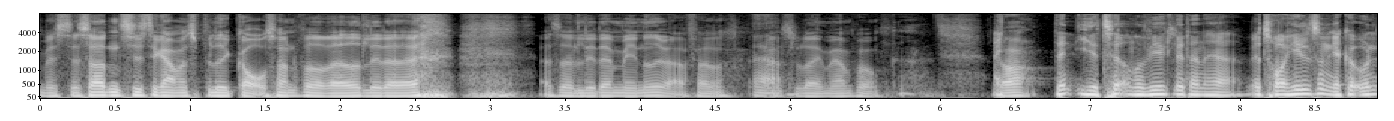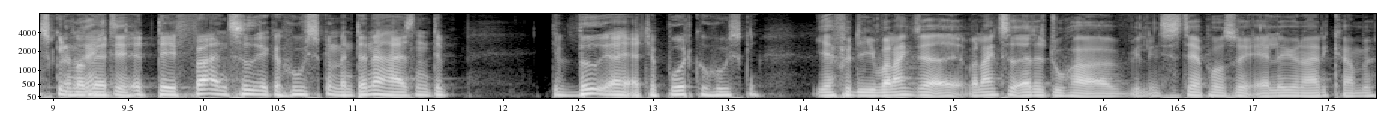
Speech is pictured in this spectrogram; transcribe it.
hvis det så er den sidste gang, man spillede i går, så har han fået reddet lidt af, altså lidt af mindet i hvert fald. Ja. Han slutter af med ham på. Nå, Den irriterede mig virkelig, den her. Jeg tror hele tiden, jeg kan undskylde mig det med, at, det er før en tid, jeg kan huske, men den her har jeg sådan, det, det ved jeg, at jeg burde kunne huske. ja, fordi hvor lang, tid er, hvor lang tid er det, du har vil insistere på at se alle United-kampe?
